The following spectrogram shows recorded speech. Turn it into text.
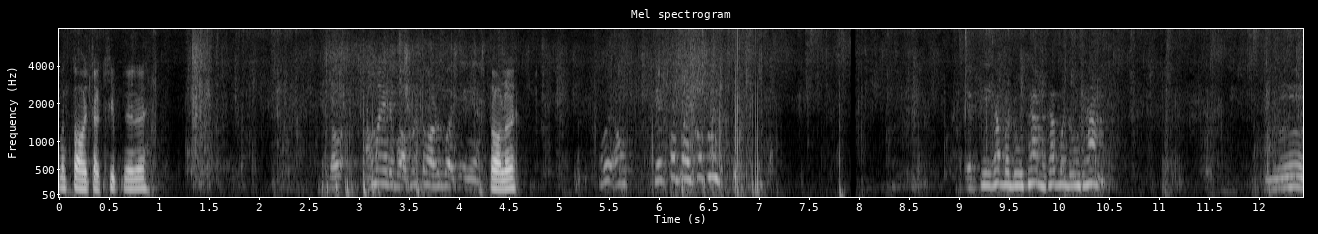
มันต่อจากคลิปเลยเลยำเอาไม่ได้บอกมันต่อหรือบอกจริงเนี่ยต่อเลยโอ้ยเอาเก็บเข้าไปเข้าไป FC ครับมาดูถ้ำครับมาดูถ้ำอืม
